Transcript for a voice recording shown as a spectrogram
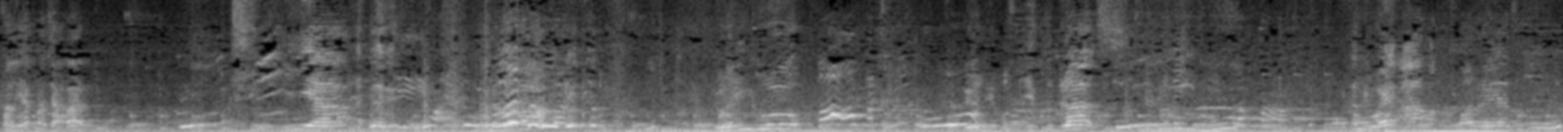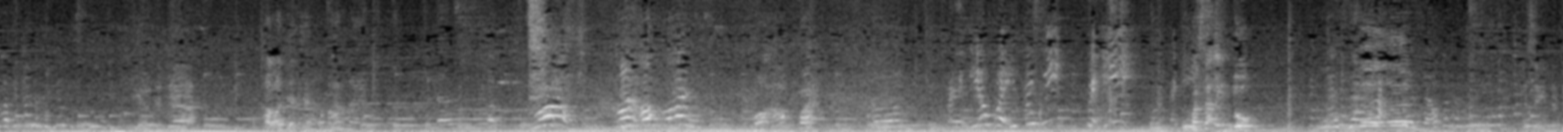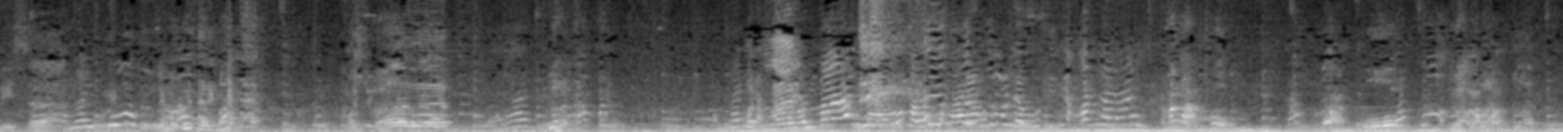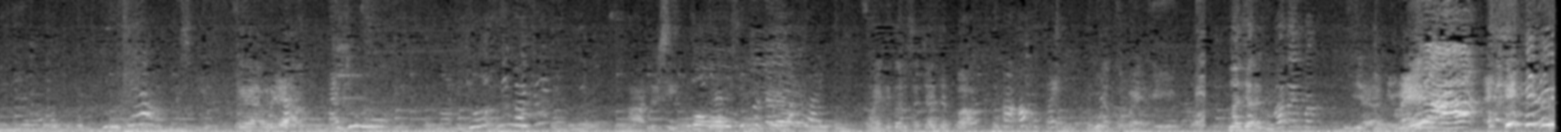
Kalian pacaran? Iya. Udah berapa lama? Dua minggu. Bohong, empat seminggu. Dia dia mah gitu dah. Udah dua minggu. Kan di WA waktu kemarin. Ih, tapi kan deketnya di sini. Ya udah dah. Kalau jajan ke mana? Eh, Mon, Mon, oh. Mau apa? Eh, PI apa IP sih? PI. Masa Indo? Bukan. Plaza apa namanya? Bahasa Indonesia. Nah itu. Emang gue dari mana? Sama jualan. Jualan. Jualan apa? Online. Online. Ya? Online. Tahu kalau sekarang tuh udah musimnya online. Emang laku? Laku. Laku. Laku. Jual apa? Skincare. Care ya. Baju. Baju. Ini baju ini. Ah, dari situ. Dari situ dari Iya. Makanya kita bisa jajan, Bang. Ah, aku PI. Ya, ke PI. Belajarnya di mana emang? Ya, di WA.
